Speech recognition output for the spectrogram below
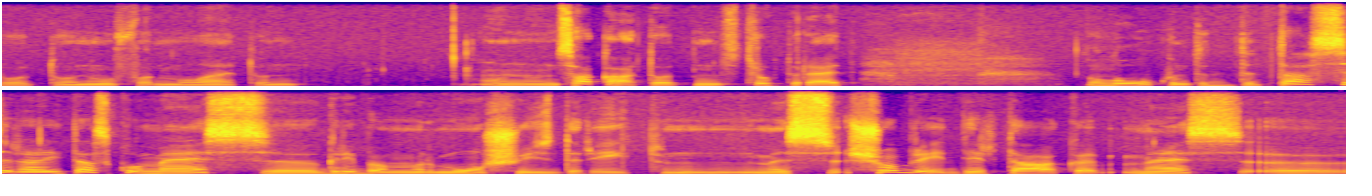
to, to noformulēt un, un, un sakārtot un strukturēt. Nu, lūk, tad, tas ir arī tas, ko mēs uh, gribam ar mūšu izdarīt. Un mēs šobrīd ir tā, ka mēs uh,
